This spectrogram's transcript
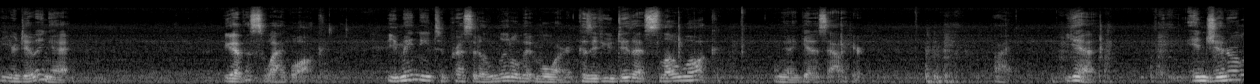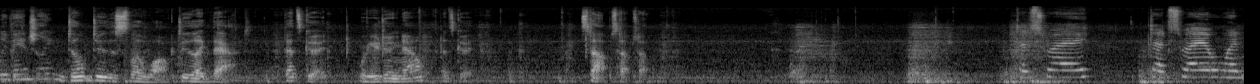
You're doing it. You got the swag walk. You may need to press it a little bit more, because if you do that slow walk, I'm gonna get us out of here. Alright. Yeah. In general, Evangeline, don't do the slow walk. Do like that. That's good. Where you're doing now, that's good. Stop, stop, stop. That's why. That's why I went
